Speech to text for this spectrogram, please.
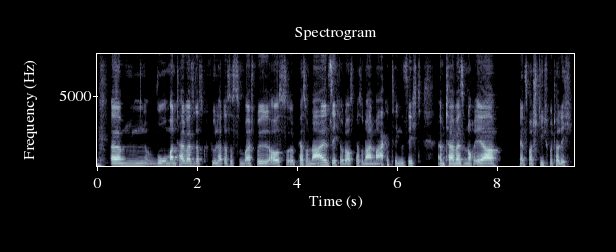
ähm, wo man teilweise das Gefühl hat, dass es zum Beispiel aus äh, Personalsicht oder aus Personalmarketing-Sicht ähm, teilweise noch eher, ganz mal stiefmütterlich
